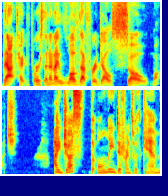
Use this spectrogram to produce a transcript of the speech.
that type of person. And I love that for Adele so much. I just, the only difference with Kim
